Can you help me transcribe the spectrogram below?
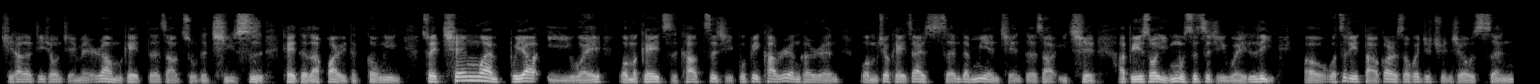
其他的弟兄姐妹，让我们可以得着主的启示。可以得到话语的供应，所以千万不要以为我们可以只靠自己，不必靠任何人，我们就可以在神的面前得着一切啊！比如说以牧师自己为例，呃，我自己祷告的时候会去寻求神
